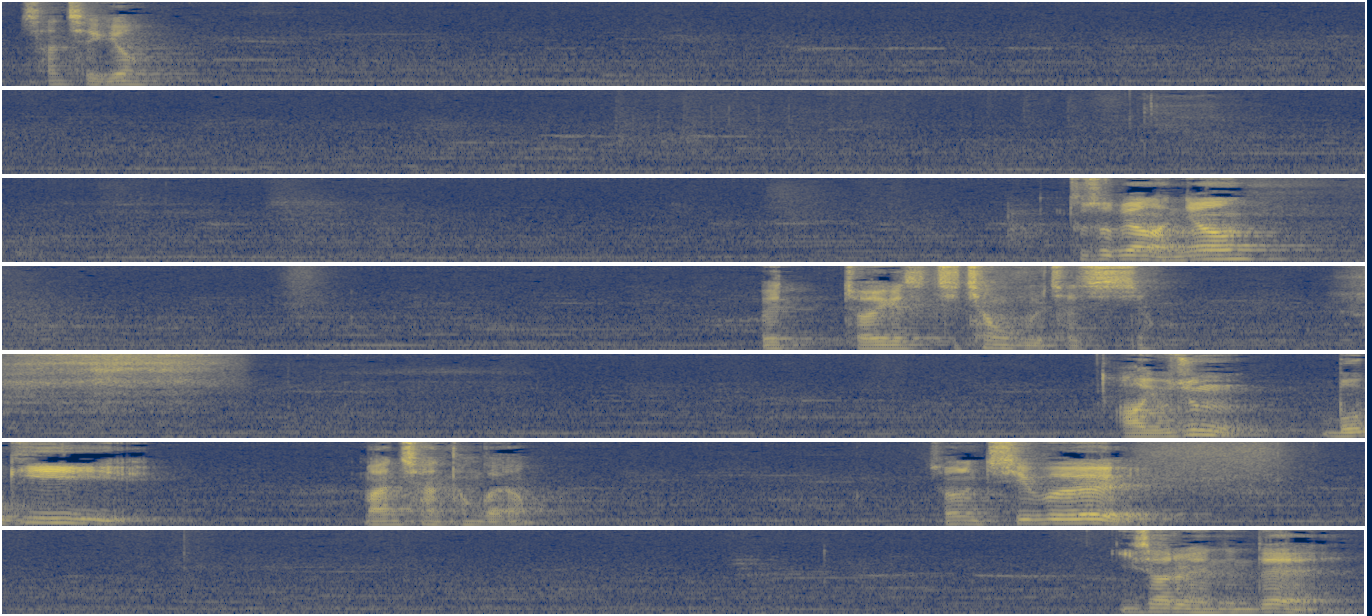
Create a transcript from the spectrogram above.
산책이요? 투소병 안녕 왜 저에게서 지창욱을 찾으시죠? 아 요즘 모기 많지 않던가요? 저는 집을 이사를 했는데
